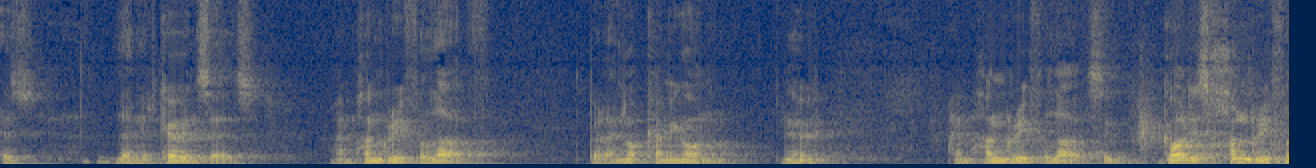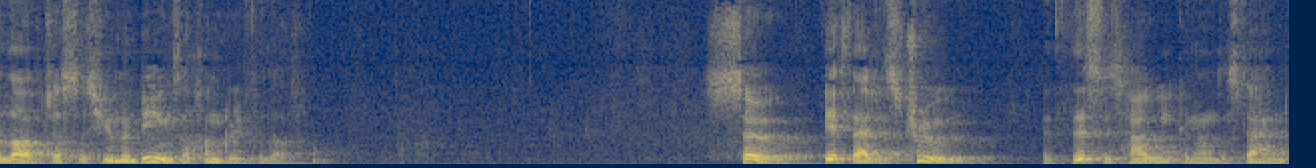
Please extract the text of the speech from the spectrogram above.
as Leonard Cohen says, I'm hungry for love, but I'm not coming on. You know? I'm hungry for love. So God is hungry for love just as human beings are hungry for love. So, if that is true, if this is how we can understand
